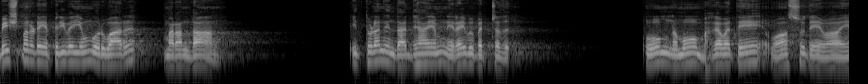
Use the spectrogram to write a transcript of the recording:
பீஷ்மருடைய பிரிவையும் ஒருவாறு மறந்தான். இத்துடன் இந்த அத்தியாயம் நிறைவு பெற்றது. ஓம் நமோ பகவதே வாசுதேவாய.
